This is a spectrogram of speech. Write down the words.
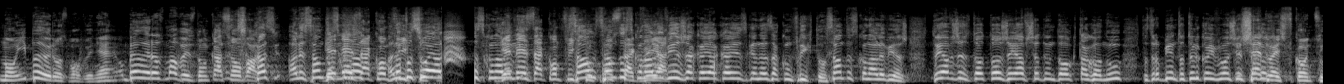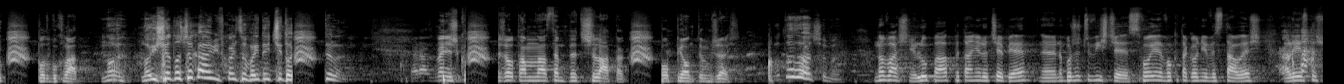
no i były rozmowy, nie? Były rozmowy z Don Casio. Kas- ale sam Geneza doskonale, ale konfliktu. posłuchaj, ale doskonale, Geneza konfliktu, sam, sam pustak, doskonale wyjaśnij. wiesz, jaka, jaka jest geneza konfliktu. Sam doskonale wiesz. To ja wrze- to, to, że ja wszedłem do oktagonu, to zrobiłem to tylko i wyłącznie z tego- Wyszedłeś w końcu ku... po dwóch latach. No, no i się doczekałem i w końcu wejdę i ci do tyle. Teraz będziesz ku... leżał tam następne trzy lata ku... po 5 września. No to zobaczymy. No właśnie, Lupa, pytanie do ciebie, e, no bo rzeczywiście swoje w oktagonie wystałeś, ale jesteś...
